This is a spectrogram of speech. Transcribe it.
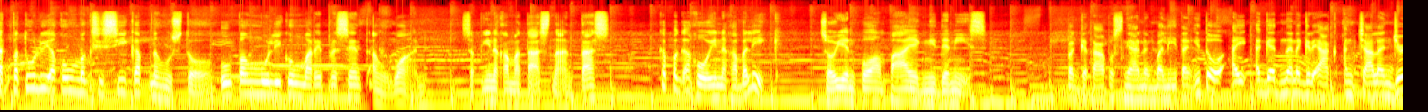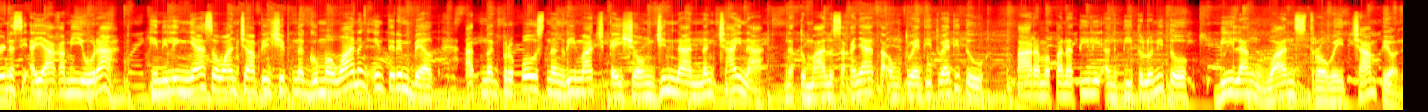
at patuloy akong magsisikap ng husto upang muli kong ma-represent ang One sa pinakamataas na antas kapag ako ay nakabalik. So yan po ang pahayag ni Denise. Pagkatapos nga ng balitang ito ay agad na nag-react ang challenger na si Ayaka Miura. Hiniling niya sa One Championship na gumawa ng interim belt at nag-propose ng rematch kay Xiong Jinnan ng China na tumalo sa kanya taong 2022 para mapanatili ang titulo nito bilang One Strawweight Champion.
